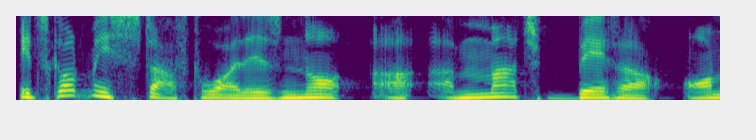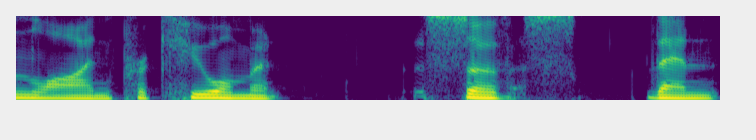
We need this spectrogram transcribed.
it's got me stuffed why there's not a, a much better online procurement service than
